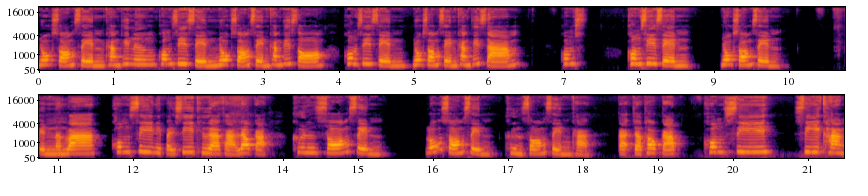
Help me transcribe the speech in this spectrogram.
โยกสองเซนครั้งที่หนึ่งคมสี่เซนโยกสองเซนครั้งที่สองคมสี่เซนโยกสองเซนครั้งที่สามคมคมสี่เซนโยกสองเซนเป็นนั้นว่าคมสี่นี่ไปสี่เทือค่ะ แล้วก็ขึ้นสองเซนลงสองเซนขึ้นสองเซนค่ะก็จะเท่ากับคมสี่สี่ครั้ง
